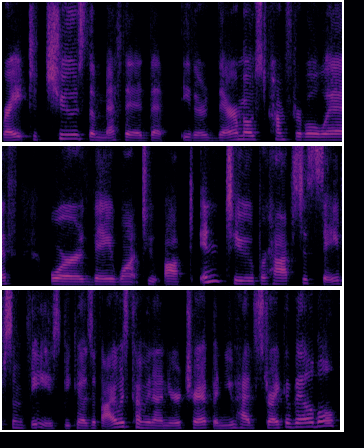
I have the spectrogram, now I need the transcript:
right, to choose the method that either they're most comfortable with or they want to opt into perhaps to save some fees because if I was coming on your trip and you had strike available,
